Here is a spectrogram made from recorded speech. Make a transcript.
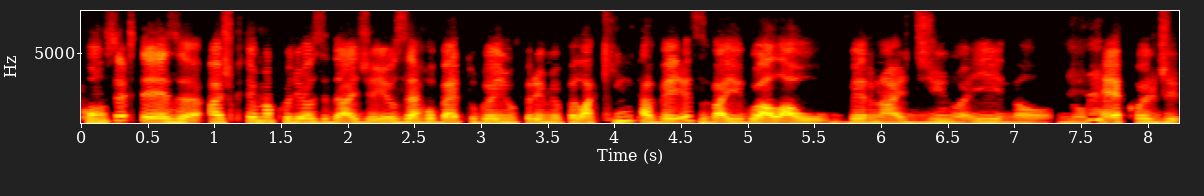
Com certeza. Acho que tem uma curiosidade aí. O Zé Roberto ganha o prêmio pela quinta vez, vai igualar o Bernardinho aí no, no recorde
